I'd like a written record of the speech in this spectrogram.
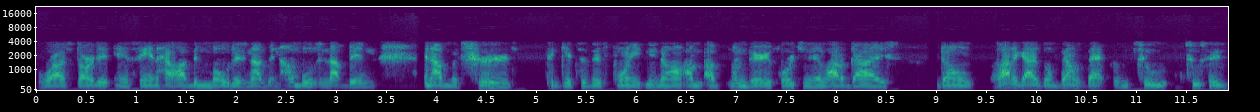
where I started and seeing how I've been molded and I've been humbled and I've been and I've matured to get to this point. You know, I'm I'm very fortunate. A lot of guys don't a lot of guys don't bounce back from two two two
